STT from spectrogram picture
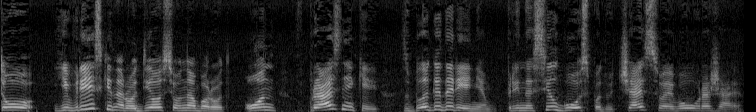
то еврейский народ делал все наоборот. Он в праздники с благодарением приносил Господу часть своего урожая,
